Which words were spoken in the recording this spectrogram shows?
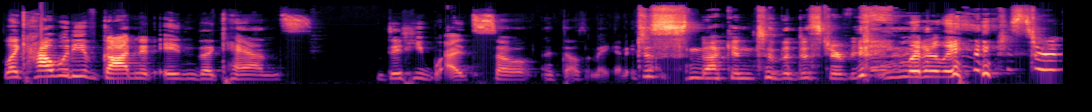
like how would he have gotten it in the cans? Did he it's so it doesn't make any Just sense. snuck into the distribution. literally just started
